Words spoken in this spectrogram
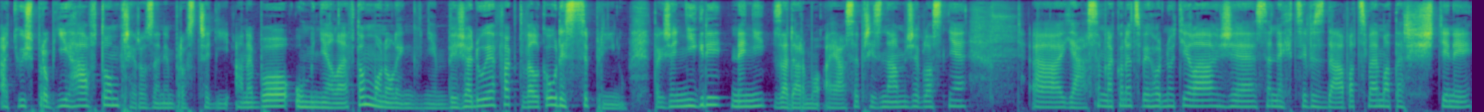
ať už probíhá v tom přirozeném prostředí, anebo uměle v tom monolingvním, vyžaduje fakt velkou disciplínu. Takže nikdy není zadarmo. A já se přiznám, že vlastně já jsem nakonec vyhodnotila, že se nechci vzdávat své mateřštiny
